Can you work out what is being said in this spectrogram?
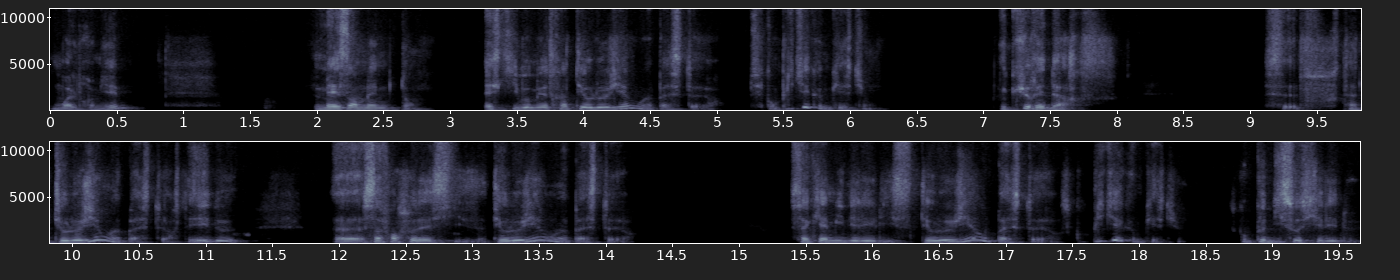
moi le premier, mais en même temps, est-ce qu'il vaut mieux être un théologien ou un pasteur? C'est compliqué comme question. Le curé d'Ars, c'est un théologien ou un pasteur? C'était les deux. Euh, Saint François d'Assise, théologien ou un pasteur? Saint Camille l'Hélice, théologien ou pasteur? C'est compliqué comme question. Est-ce qu'on peut dissocier les deux?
